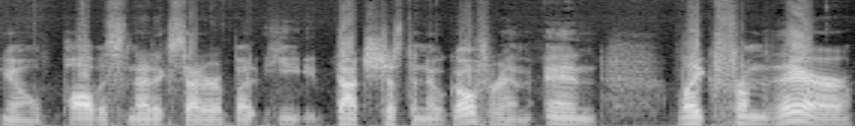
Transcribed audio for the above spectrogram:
you know Paul Bissonnette, etc. But he that's just a no go for him. And like from there,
